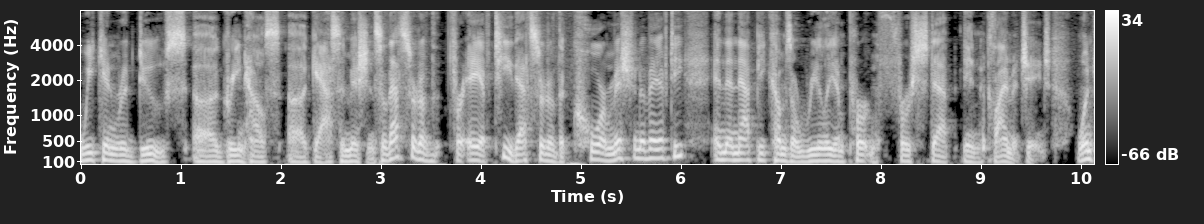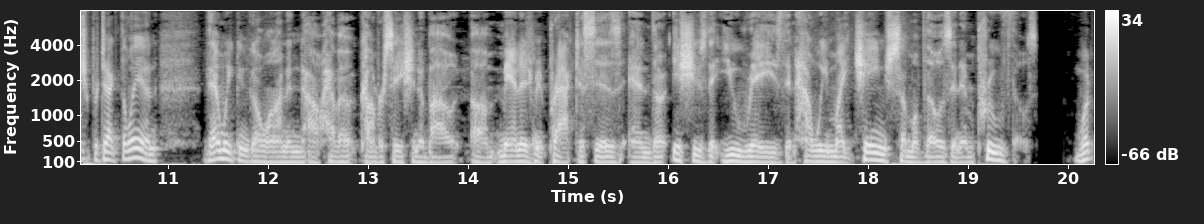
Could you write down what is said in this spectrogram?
we can reduce uh, greenhouse uh, gas emissions. So that's sort of for AFT, that's sort of the core mission of AFT. And then that becomes a really important first step in climate change. Once you protect the land, then we can go on and now have a conversation about um, management practices and the issues that you raised and how we might change some of those and improve those. What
